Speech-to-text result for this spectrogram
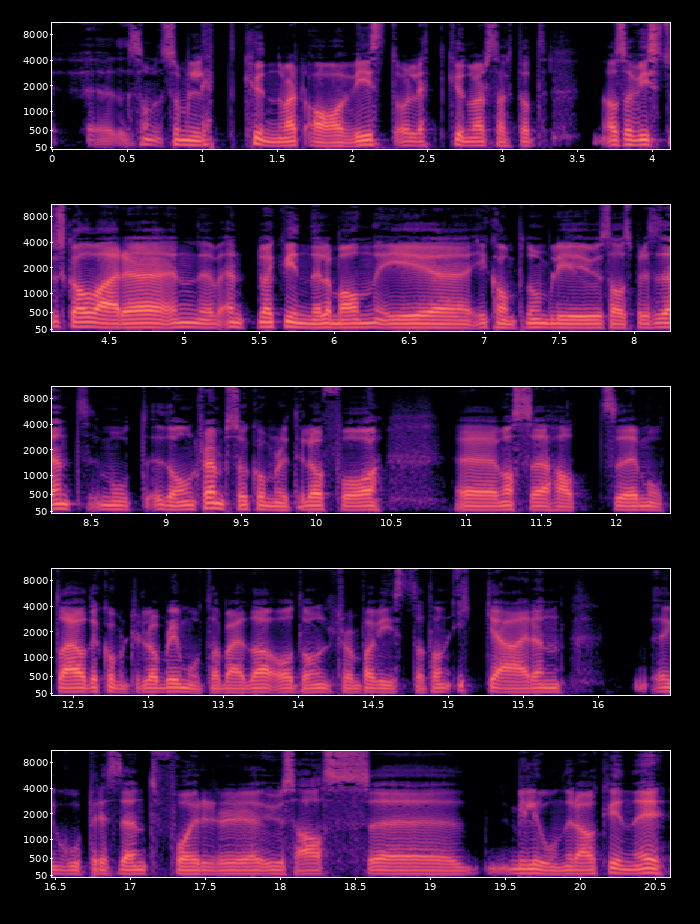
eh, som, som lett kunne vært avvist, og lett kunne vært sagt at altså hvis du skal være en, enten du er kvinne eller mann i, i kampen om å bli USAs president mot Donald Trump, så kommer du til å få uh, masse hat mot deg, og det kommer til å bli motarbeida, og Donald Trump har vist at han ikke er en god president for USAs uh, millioner av kvinner.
